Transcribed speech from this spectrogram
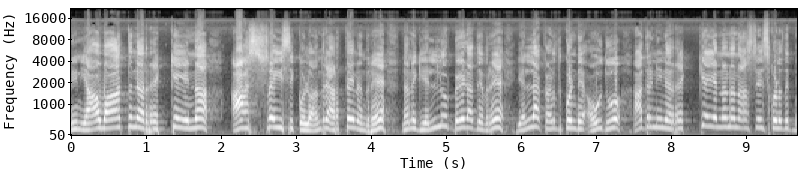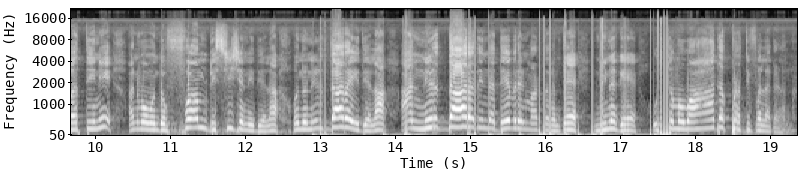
ನೀನು ಯಾವಾತನ ರೆಕ್ಕೆಯನ್ನು ಆಶ್ರಯಿಸಿಕೊಳ್ಳು. ಅಂದರೆ ಅರ್ಥ ಏನಂದರೆ, ನನಗೆ ಎಲ್ಲೂ ಬೇಡ ದೇವರೇ, ಎಲ್ಲ ಕಳೆದುಕೊಂಡೆ ಹೌದು, ಆದರೆ ನಿನ್ನ ರೆಕ್ಕೆಯನ್ನು ನಾನು ಆಶ್ರಯಿಸ್ಕೊಳ್ಳೋದಕ್ಕೆ ಬರ್ತೀನಿ ಅನ್ನುವ ಒಂದು ಫರ್ಮ್ ಡಿಸಿಷನ್ ಇದೆಯಲ್ಲ, ಒಂದು ನಿರ್ಧಾರ ಇದೆಯಲ್ಲ, ಆ ನಿರ್ಧಾರದಿಂದ ದೇವರೇನು ಮಾಡ್ತಾರಂತೆ? ನಿನಗೆ ಉತ್ತಮವಾದ ಪ್ರತಿಫಲಗಳನ್ನು.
